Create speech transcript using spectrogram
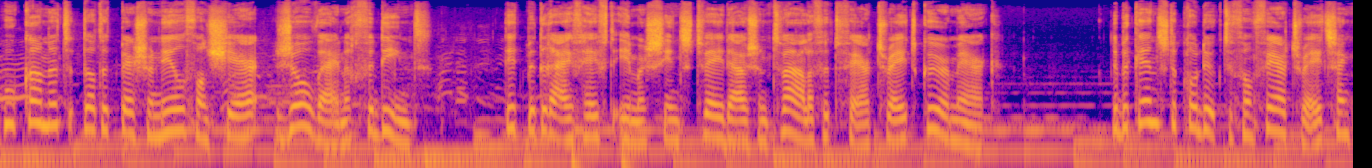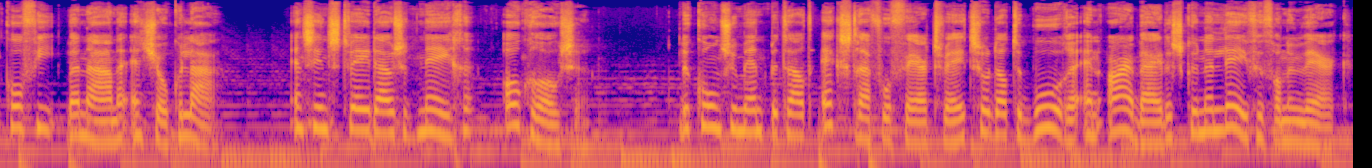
Hoe kan het dat het personeel van Share zo weinig verdient? Dit bedrijf heeft immers sinds 2012 het Fairtrade keurmerk. De bekendste producten van Fairtrade zijn koffie, bananen en chocola. En sinds 2009 ook rozen. De consument betaalt extra voor Fairtrade zodat de boeren en arbeiders kunnen leven van hun werk.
